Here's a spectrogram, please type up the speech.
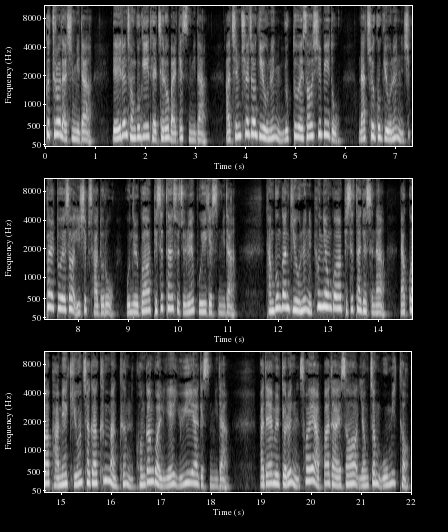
끝으로 날씨입니다. 내일은 전국이 대체로 맑겠습니다. 아침 최저 기온은 6도에서 12도, 낮 최고 기온은 18도에서 24도로 오늘과 비슷한 수준을 보이겠습니다. 당분간 기온은 평년과 비슷하겠으나 낮과 밤의 기온차가 큰 만큼 건강관리에 유의해야겠습니다. 바다의 물결은 서해 앞바다에서 0.5m,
